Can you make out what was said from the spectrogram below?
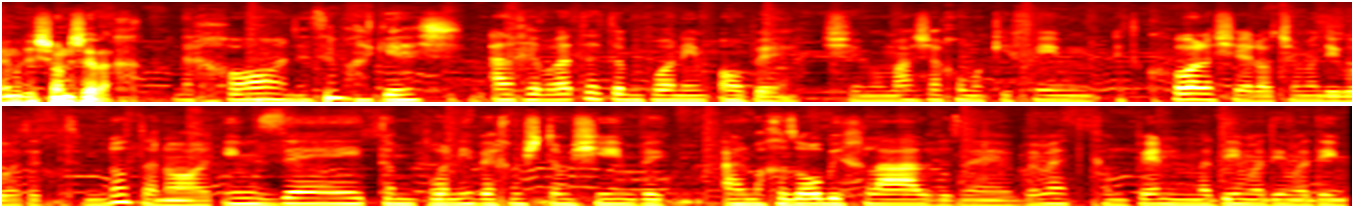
בן ראשון שלך. נכון, איזה מרגש. על חברת הטמפונים אובה, שממש אנחנו מקיפים את כל השאלות שמדאיגות את בנות הנוער, אם זה טמפונים ואיך משתמשים ועל מחזור בכלל, וזה באמת קמפיין מדהים מדהים מדהים.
